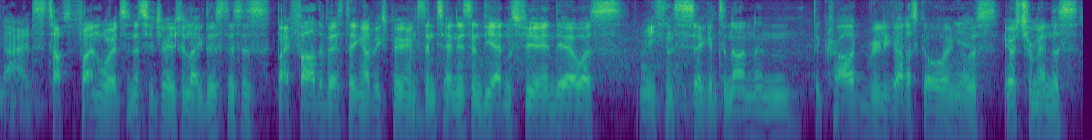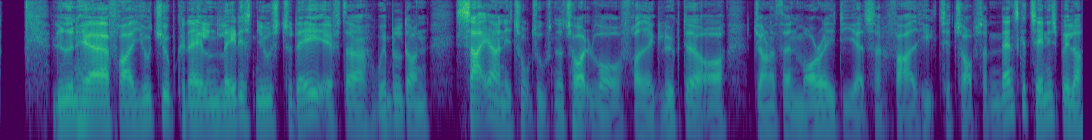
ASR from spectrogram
Nah, it's tough to find words in a situation like this. This is by far the best thing I've experienced in tennis, and the atmosphere in there was, I mean, second to none, and the crowd really got us going. Yeah. It was, it was tremendous. Lyden her er fra YouTube-kanalen Latest News Today efter Wimbledon-sejren i 2012, hvor Frederik Lygte og Jonathan Murray, de er altså faret helt til top. Så den danske tennisspiller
